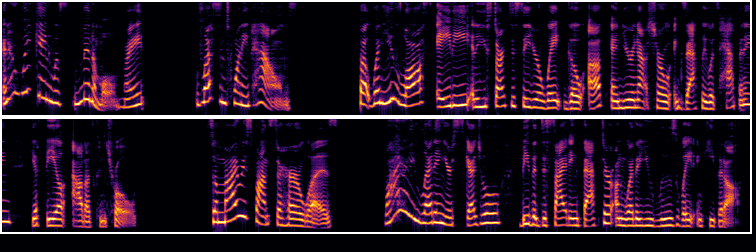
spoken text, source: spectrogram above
And her weight gain was minimal, right? Less than 20 pounds. But when you've lost 80 and you start to see your weight go up and you're not sure exactly what's happening, you feel out of control. So my response to her was, why are you letting your schedule be the deciding factor on whether you lose weight and keep it off?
